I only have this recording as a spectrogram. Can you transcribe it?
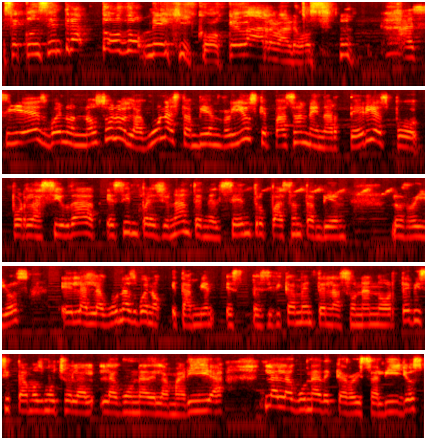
se concentra todo México. ¡Qué bárbaros! Así es, bueno, no solo lagunas, también ríos que pasan en arterias por, por la ciudad. Es impresionante, en el centro pasan también los ríos. En las lagunas, bueno, también específicamente en la zona norte visitamos mucho la laguna de la María, la laguna de Carrizalillos,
